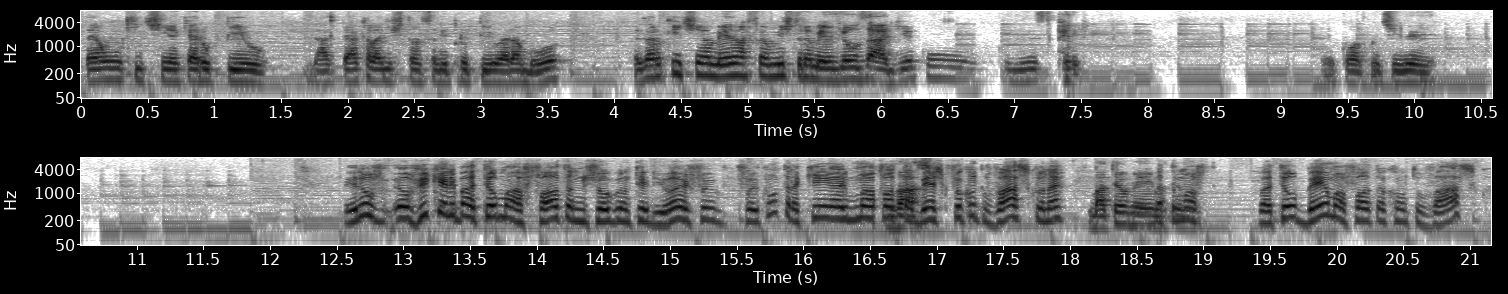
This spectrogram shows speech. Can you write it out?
Até um que tinha, que era o Pio, até aquela distância ali pro Pio era boa. Mas era o que tinha mesmo, foi uma mistura mesmo de ousadia com, com desespero. Eu conto contigo aí. Ele, eu vi que ele bateu uma falta no jogo anterior. Foi, foi contra quem? Uma falta Vasco. bem, acho que foi contra o Vasco, né? Bateu bem, Bateu, bateu uma, bem. bateu bem uma falta contra o Vasco.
